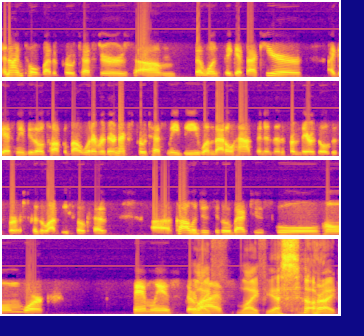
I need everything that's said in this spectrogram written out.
And I'm told by the protesters um, that once they get back here, I guess maybe they'll talk about whatever their next protest may be when that'll happen, and then from there they'll disperse because a lot of these folks have uh, colleges to go back to, school, home, work, families, their life, lives. life. Yes. All right.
